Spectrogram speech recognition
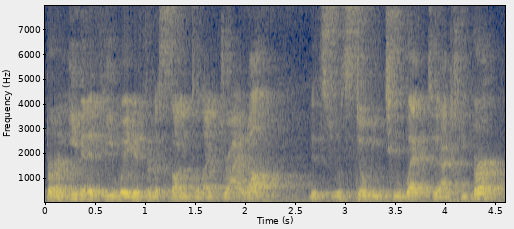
burn, even if he waited for the sun to like dry it up. It would still be too wet to actually burn.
